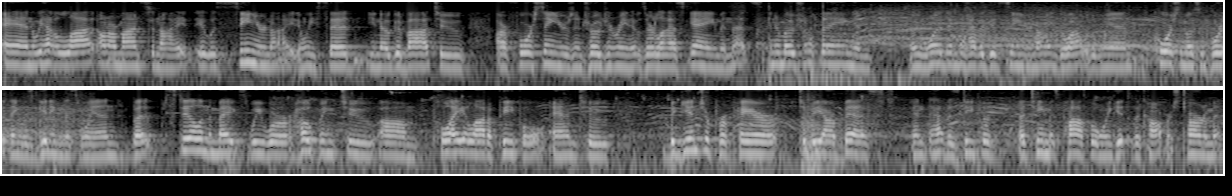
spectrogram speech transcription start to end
and we had a lot on our minds tonight. It was senior night, and we said, you know, goodbye to our four seniors in Trojan Arena. It was their last game, and that's an emotional thing. And, and, we wanted them to have a good senior night and go out with a win. Of course, the most important thing was getting this win, but still in the makes, we were hoping to um, play a lot of people and to begin to prepare to be our best and have as deep a, a team as possible when we get to the conference tournament.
